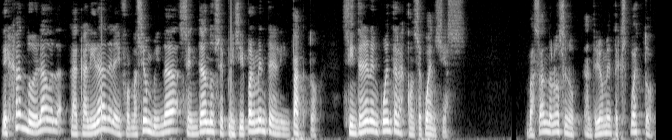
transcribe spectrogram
dejando de lado la, calidad de la información brindada centrándose principalmente en el impacto, sin tener en cuenta las consecuencias. Basándonos en lo anteriormente expuesto,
